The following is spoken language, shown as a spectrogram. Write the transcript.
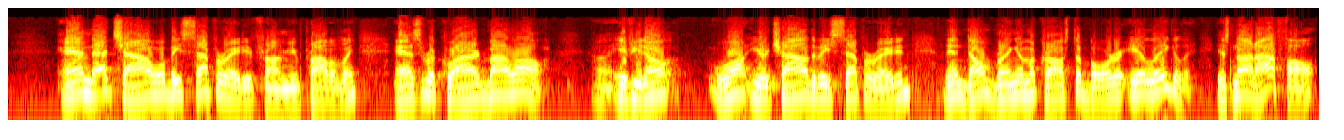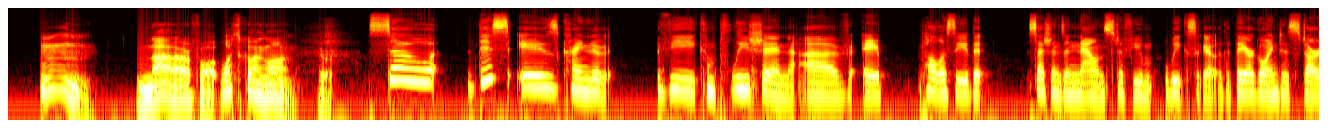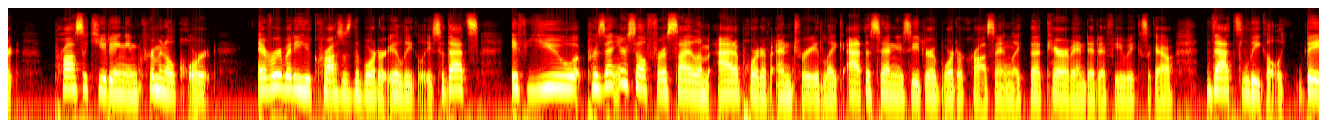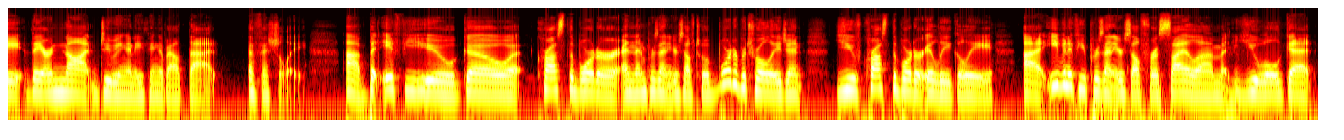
And that child will be separated from you, probably, as required by law. Uh, if you don't want your child to be separated, then don't bring him across the border illegally. It's not our fault. Mm, not our fault. What's going on here? So this is kind of the completion of a policy that Sessions announced a few weeks ago that they are going to start prosecuting in criminal court everybody who crosses the border illegally. So that's if you present yourself for asylum at a port of entry, like at the San Ysidro border crossing, like the caravan did a few weeks ago, that's legal. They they are not doing anything about that officially. Uh, but if you go cross the border and then present yourself to a border patrol agent, you've crossed the border illegally. Uh, even if you present yourself for asylum, you will get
